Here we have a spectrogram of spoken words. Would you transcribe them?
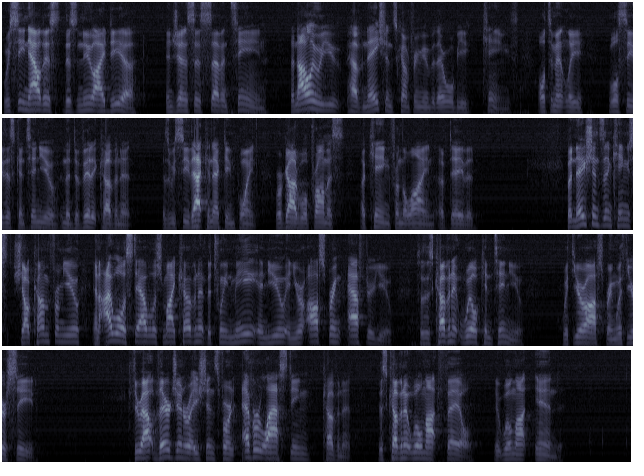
we see now this, this new idea in Genesis 17 that not only will you have nations come from you, but there will be kings. Ultimately, we'll see this continue in the Davidic covenant as we see that connecting point where God will promise a king from the line of David. But nations and kings shall come from you, and I will establish my covenant between me and you and your offspring after you. So this covenant will continue with your offspring, with your seed, throughout their generations for an everlasting covenant. This covenant will not fail, it will not end.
